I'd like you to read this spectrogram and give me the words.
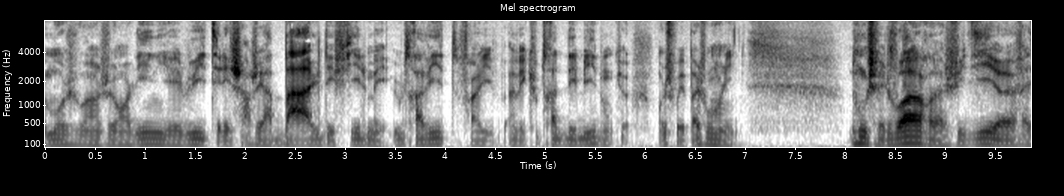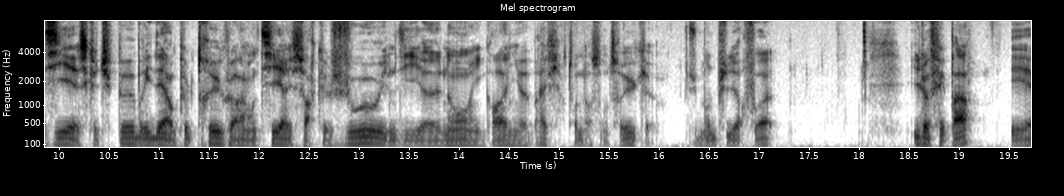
moi, je jouais un jeu en ligne et lui, il téléchargeait à balle des films et ultra vite, enfin, avec ultra de débit, donc moi, je pouvais pas jouer en ligne. Donc je vais le voir, euh, je lui dis euh, vas-y, est-ce que tu peux brider un peu le truc, le ralentir, histoire que je joue? Il me dit euh, non, il grogne, bref, il retourne dans son truc. Je demande plusieurs fois. Il le fait pas. Et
